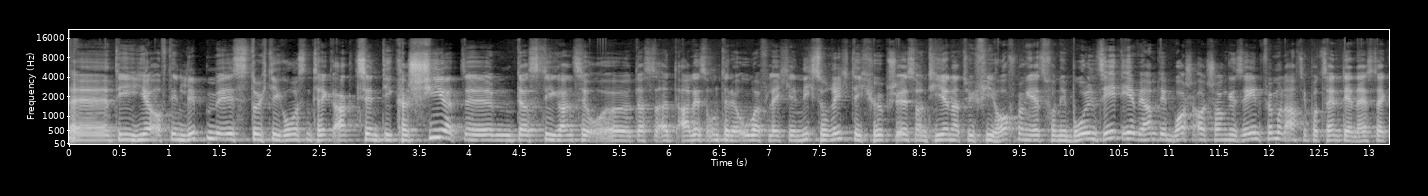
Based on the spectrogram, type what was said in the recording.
äh, die hier auf den Lippen ist durch die großen Tech-Aktien, die kaschiert, äh, dass, die ganze, äh, dass alles unter der Oberfläche nicht so richtig hübsch ist. Und hier natürlich viel Hoffnung jetzt von den Bullen. Seht ihr, wir haben den Washout schon gesehen. 85% der Nasdaq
